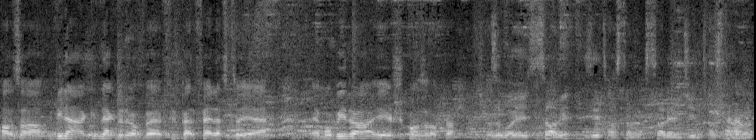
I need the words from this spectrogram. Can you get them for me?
az a világ legnagyobb eh, flipper fejlesztője eh, mobilra és konzolokra. Az a baj, hogy szar, ezért használnak, szar engine-t használnak.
